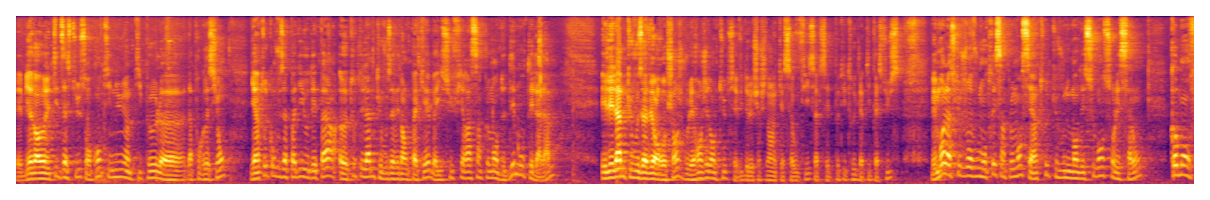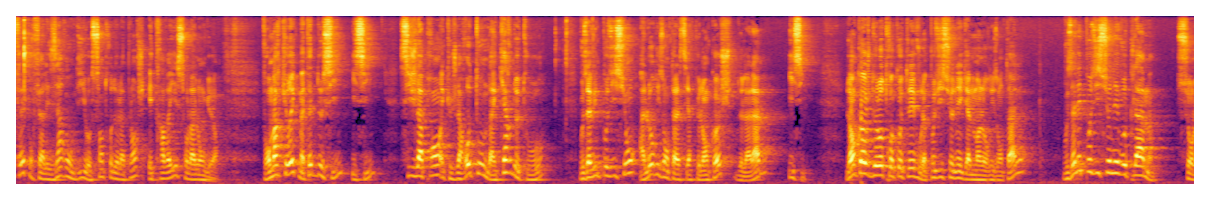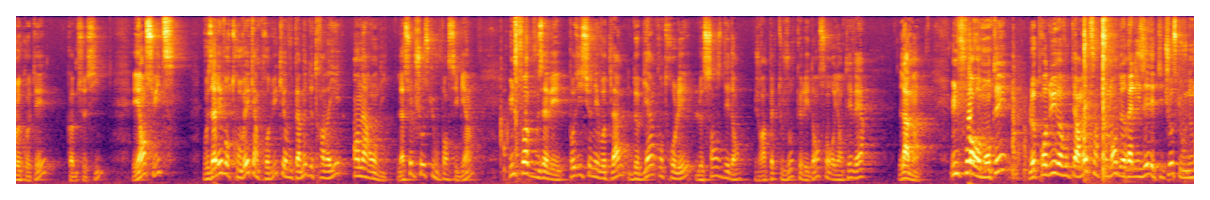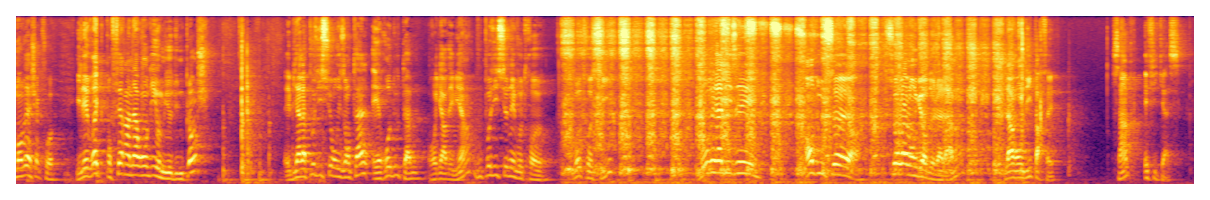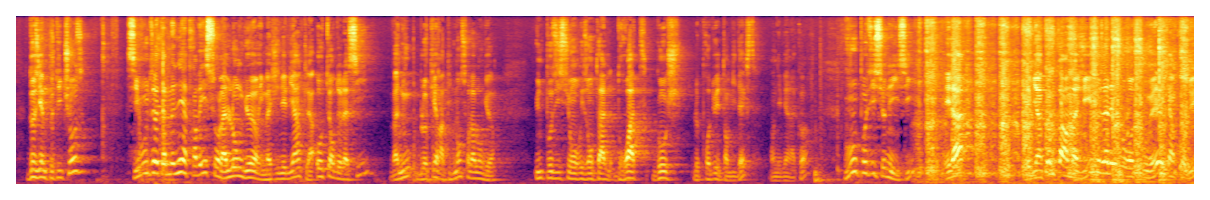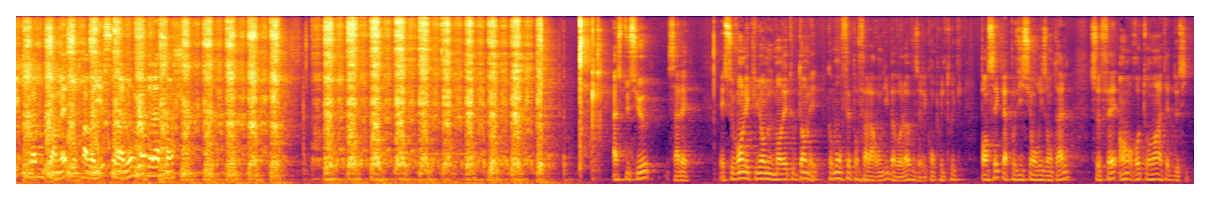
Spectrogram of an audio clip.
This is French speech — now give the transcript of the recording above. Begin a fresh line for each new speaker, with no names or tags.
Et bien dans les petites astuces, on continue un petit peu la, progression. Il y a un truc qu'on vous a pas dit au départ, euh, toutes les lames que vous avez dans le paquet, bah, il suffira simplement de démonter la lame. Et les lames que vous avez en rechange, vous les rangez dans le tube, c'est évite de les chercher dans la caisse à outils, ça c'est le petit truc, la petite astuce. Mais moi là ce que je voudrais vous montrer simplement, c'est un truc que vous nous demandez souvent sur les salons, comment on fait pour faire les arrondis au centre de la planche et travailler sur la longueur? Vous remarquerez que ma tête de scie, ici, si je la prends et que je la retourne d'un quart de tour, vous avez une position à l'horizontale, c'est-à-dire que l'encoche de la lame, ici. L'encoche de l'autre côté, vous la positionnez également à l'horizontale. Vous allez positionner votre lame sur le côté, comme ceci. Et ensuite, vous allez vous retrouver avec un produit qui va vous permettre de travailler en arrondi. La seule chose que vous pensez bien, une fois que vous avez positionné votre lame, de bien contrôler le sens des dents. Je rappelle toujours que les dents sont orientées vers la main. Une fois remonté, le produit va vous permettre simplement de réaliser les petites choses que vous demandez à chaque fois. Il est vrai que pour faire un arrondi au milieu d'une planche, eh bien la position horizontale est redoutable. Regardez bien, vous positionnez votre, votre scie, vous réalisez en douceur sur la longueur de la lame, l'arrondi parfait. Simple, efficace. Deuxième petite chose, si vous êtes amené à travailler sur la longueur, imaginez bien que la hauteur de la scie va nous bloquer rapidement sur la longueur. Une position horizontale droite, gauche, le produit est ambidextre, on est bien d'accord. Vous vous positionnez ici, et là, eh bien comme par magie, vous allez vous retrouver avec un produit qui va vous permettre de travailler sur la longueur de la planche. Astucieux, ça l'est. Et souvent, les clients nous demandaient tout le temps, mais comment on fait pour faire l'arrondi? Ben voilà, vous avez compris le truc. Pensez que la position horizontale se fait en retournant la tête de scie.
